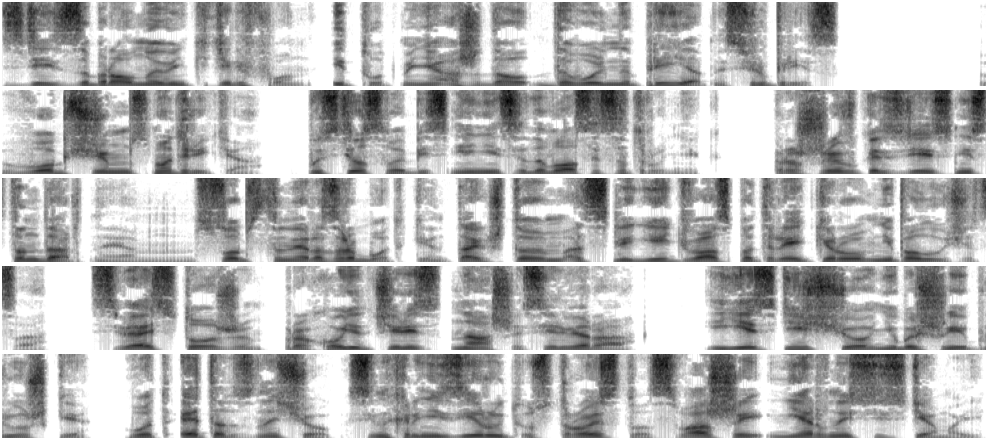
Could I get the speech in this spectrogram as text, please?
Здесь забрал новенький телефон, и тут меня ожидал довольно приятный сюрприз. «В общем, смотрите», — пустился в объяснение седовласый сотрудник. «Прошивка здесь нестандартная, собственной разработки, так что отследить вас по трекеру не получится. Связь тоже проходит через наши сервера, и есть еще небольшие плюшки. Вот этот значок синхронизирует устройство с вашей нервной системой.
